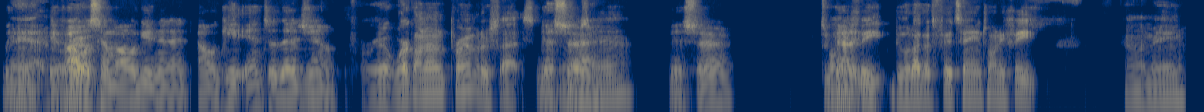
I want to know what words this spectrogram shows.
But Man, yeah, if I real. was him, I would get in that. I would get into that gym. For real. Work on them perimeter shots. Yes, You sir. Yes, sir. You 20 got it. feet. Do it like a 15, 20 feet. You know what I mean?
